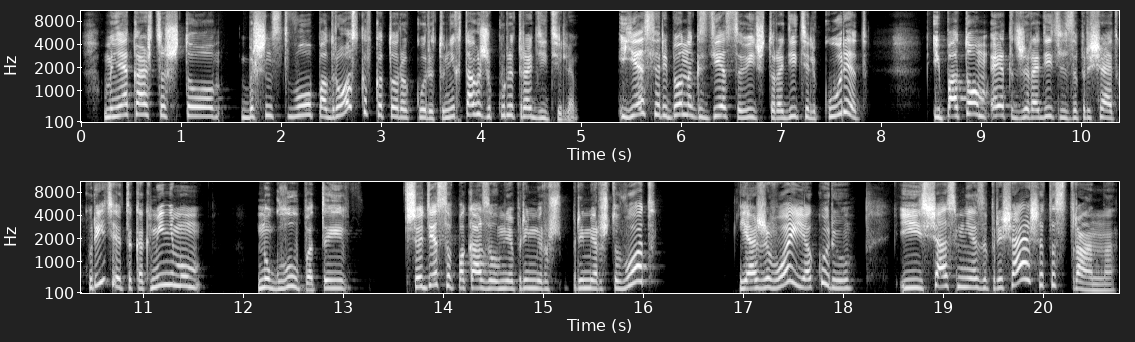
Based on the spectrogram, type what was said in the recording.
Мне кажется, что большинство подростков, которые курят, у них также курят родители. И если ребенок с детства видит, что родитель курит, и потом этот же родитель запрещает курить, это как минимум, ну, глупо. Ты все детство показывал мне пример, пример, что вот, я живой, я курю. И сейчас мне запрещаешь, это странно.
